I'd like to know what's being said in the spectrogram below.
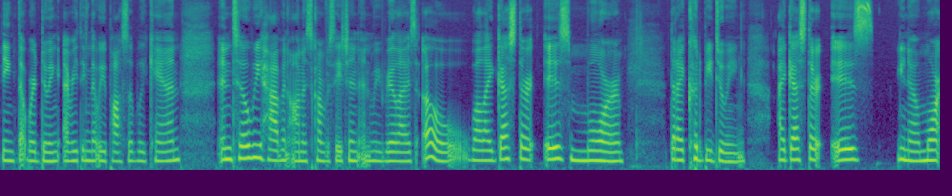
think that we're doing everything that we possibly can until we have an honest conversation and we realize, oh, well, I guess there is more that I could be doing. I guess there is, you know, more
